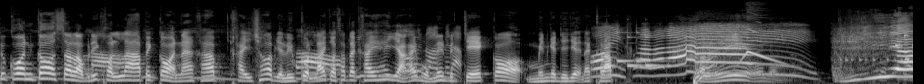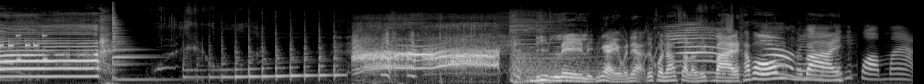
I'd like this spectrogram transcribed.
ทุกคนก็สำหรับวันนี้ขอลาไปก่อนนะครับ ใครชอบอย่าลืมกดไลค์กดซับสไครต์ให้อยากให้ผมเล่นเป็นเจ๊กก็เม้นต์กันเยอะๆนะครับเฮ้ยคลาลาลาตอนนี้เยี่ยดีเลยหรือไงวะเนี่ย ทุกคนนะครับสำหรับวันนี้บายนะครับผม บ๊ายบายเป็นที่ปลอมมาก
